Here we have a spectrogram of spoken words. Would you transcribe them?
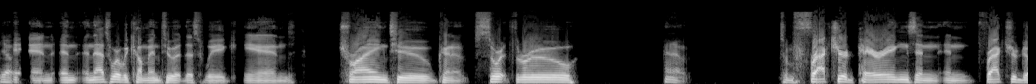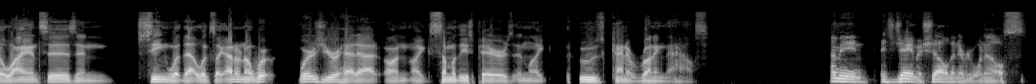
Yep. And and and that's where we come into it this week and trying to kind of sort through kind of some fractured pairings and and fractured alliances and seeing what that looks like. I don't know where where's your head at on like some of these pairs and like who's kind of running the house. I mean, it's Jay and Michelle than everyone else,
